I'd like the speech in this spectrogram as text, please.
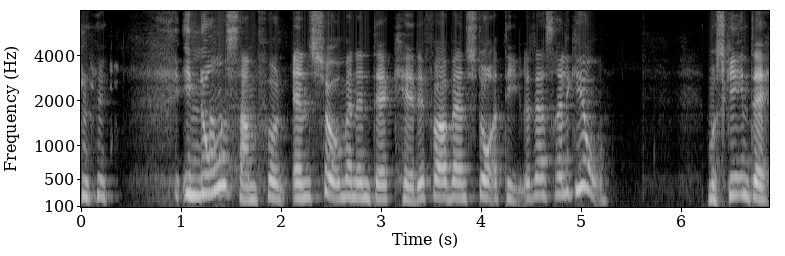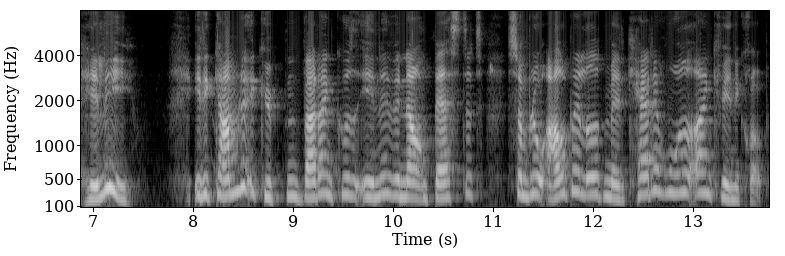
I nogle samfund anså man endda katte for at være en stor del af deres religion. Måske endda hellige. I det gamle Ægypten var der en gudinde ved navn Bastet, som blev afbildet med et kattehoved og en kvindekrop.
